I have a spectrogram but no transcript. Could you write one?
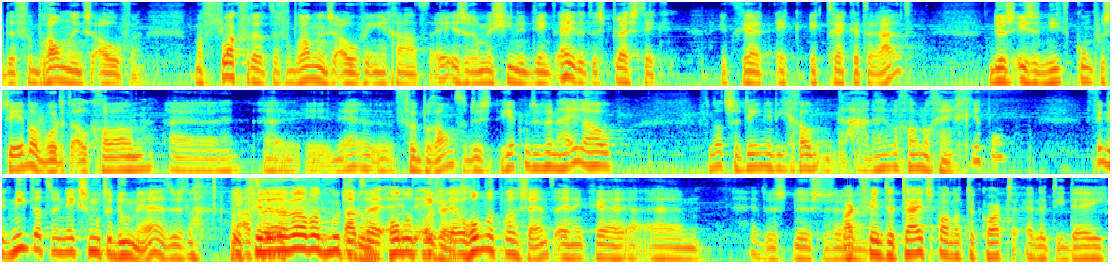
de verbrandingsoven. Maar vlak voordat de verbrandingsoven ingaat, eh, is er een machine die denkt: hé, hey, dat is plastic. Ik, eh, ik, ik trek het eruit. Dus is het niet composteerbaar, wordt het ook gewoon eh, verbrand. Dus je hebt natuurlijk een hele hoop van dat soort dingen die gewoon, nou, daar hebben we gewoon nog geen grip op. Vind ik niet dat we niks moeten doen. Hè? Dus Ik vind dat we wel wat moeten doen, we- 100%. Ik, eh, 100 En ik, eh, ehm, hè, dus, dus, eh, maar ik vind de tijdspannen te kort en het idee...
